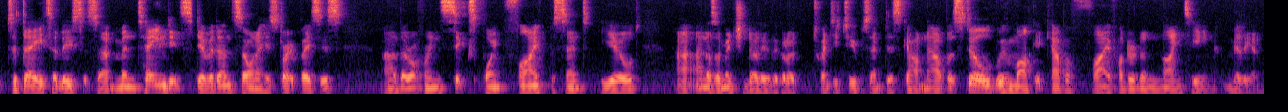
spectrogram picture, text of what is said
to date at least has uh, maintained its dividend. So on a historic basis, uh, they're offering 6.5% yield. Uh, and as I mentioned earlier, they've got a 22% discount now, but still with a market cap of 519 million.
